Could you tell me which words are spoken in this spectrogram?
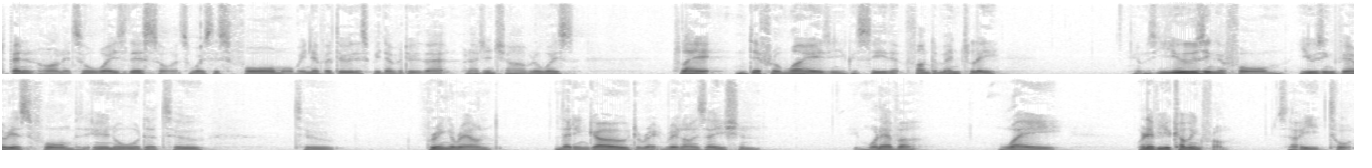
dependent on it's always this or it's always this form or we never do this, we never do that. But Ajahn Chah would always play it in different ways, and you could see that fundamentally it was using a form, using various forms in order to to bring around letting go, direct realization, whatever way, wherever you're coming from. So he taught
